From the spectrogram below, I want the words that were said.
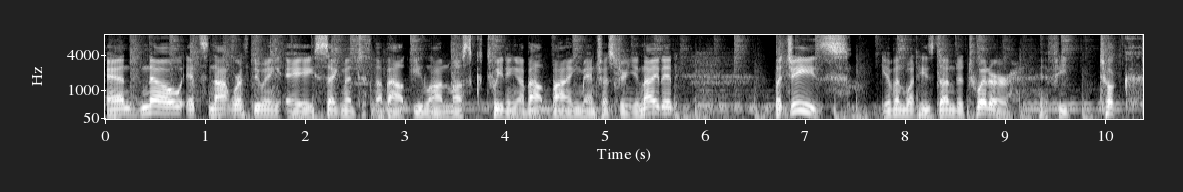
And no, it's not worth doing a segment about Elon Musk tweeting about buying Manchester United. But geez, given what he's done to Twitter, if he took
